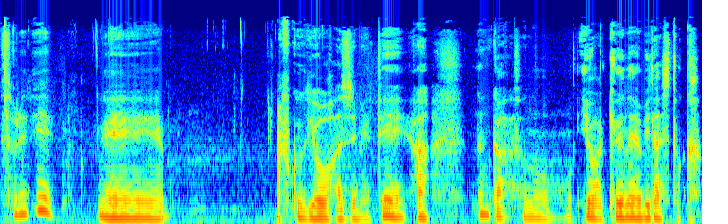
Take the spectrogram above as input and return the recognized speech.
それで、えー副業を始めてあなんかその要は急な呼び出しとか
